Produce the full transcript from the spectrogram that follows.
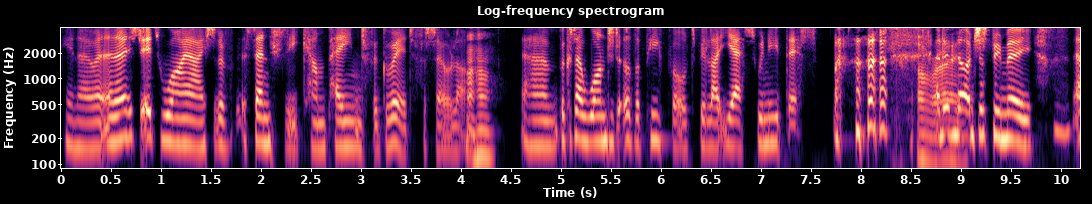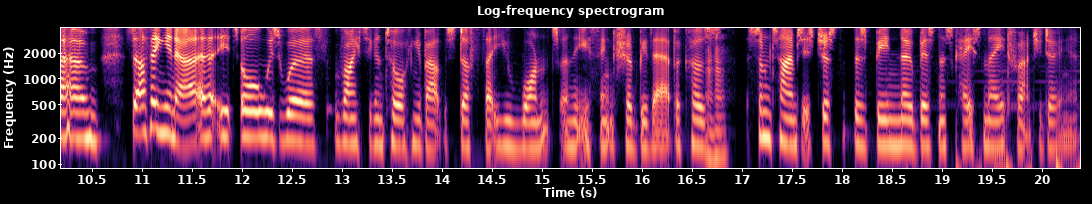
you know, and, and it's, it's why I sort of essentially campaigned for Grid for so long. Uh-huh um, because I wanted other people to be like, yes, we need this. and it not just be me. Um, so I think, you know, uh, it's always worth writing and talking about the stuff that you want and that you think should be there because uh-huh. sometimes it's just that there's been no business case made for actually doing it.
